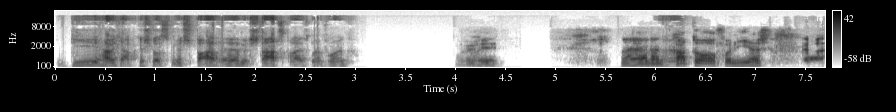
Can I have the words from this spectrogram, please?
Die habe ich abgeschlossen mit, Spar äh, mit Staatspreis, mein Freund. Okay. Naja, dann Ja. Trato auch von hier. Ja,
